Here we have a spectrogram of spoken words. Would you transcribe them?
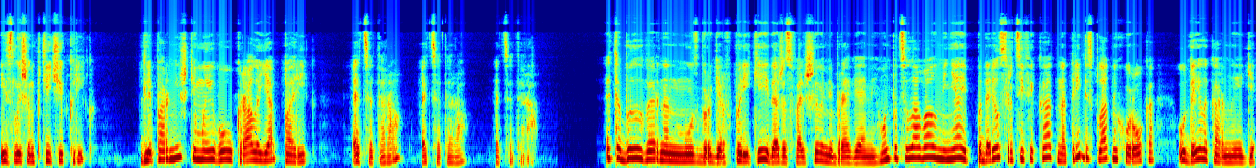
и слышен птичий крик. Для парнишки моего украла я парик, etc., etc., etc. Это был Вернон Мусбургер в парике и даже с фальшивыми бровями. Он поцеловал меня и подарил сертификат на три бесплатных урока у Дейла Карнеги,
